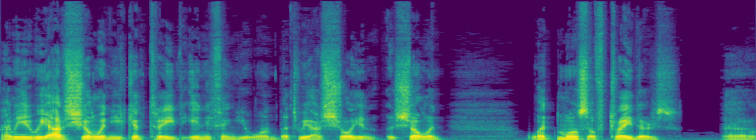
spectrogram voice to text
I mean, we are showing you can trade anything you want, but we are showing showing what most of traders uh,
